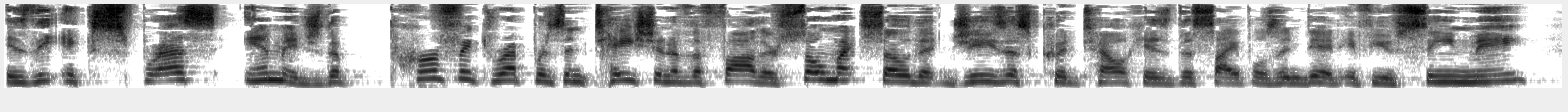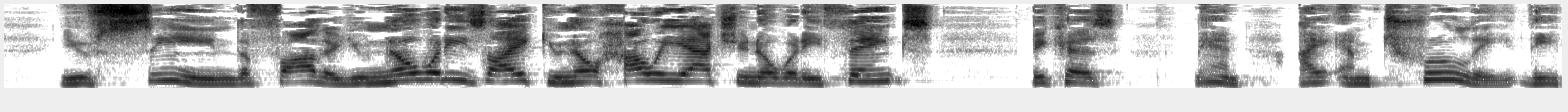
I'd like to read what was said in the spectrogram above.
is the express image, the perfect representation of the Father, so much so that Jesus could tell his disciples and did, if you've seen me, you've seen the Father. You know what he's like, you know how he acts, you know what he thinks, because man, I am truly the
